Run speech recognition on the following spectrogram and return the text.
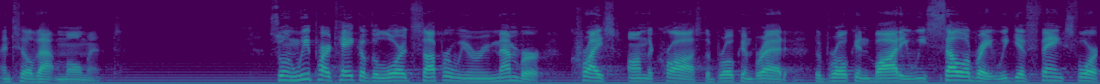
until that moment. So when we partake of the Lord's Supper, we remember Christ on the cross, the broken bread, the broken body. We celebrate, we give thanks for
